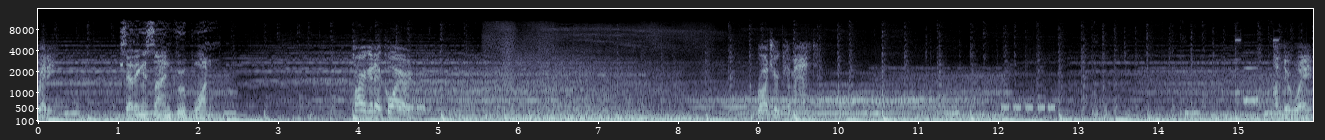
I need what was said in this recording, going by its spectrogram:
Ready. Setting assigned Group 1. Target acquired. Roger, Command. Underway.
